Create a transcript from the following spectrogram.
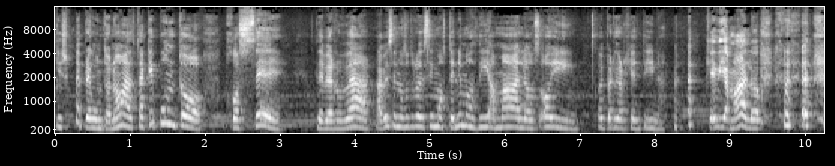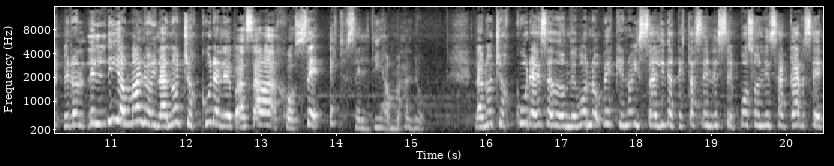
y, yo me pregunto, ¿no? ¿Hasta qué punto José, de verdad, a veces nosotros decimos, tenemos días malos, hoy, hoy perdió Argentina. qué día malo. Pero el día malo y la noche oscura le pasaba a José. Esto es el día malo. La noche oscura esa donde vos no ves que no hay salida, que estás en ese pozo, en esa cárcel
